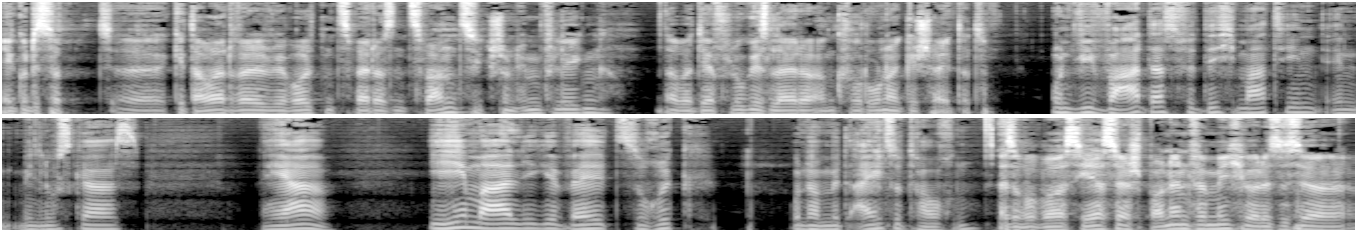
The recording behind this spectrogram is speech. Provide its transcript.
Ja gut, es hat äh, gedauert, weil wir wollten 2020 schon hinfliegen, aber der Flug ist leider an Corona gescheitert. Und wie war das für dich, Martin, in Miluskas, naja, ehemalige Welt zurück und damit einzutauchen? Also war sehr, sehr spannend für mich, weil das ist ja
